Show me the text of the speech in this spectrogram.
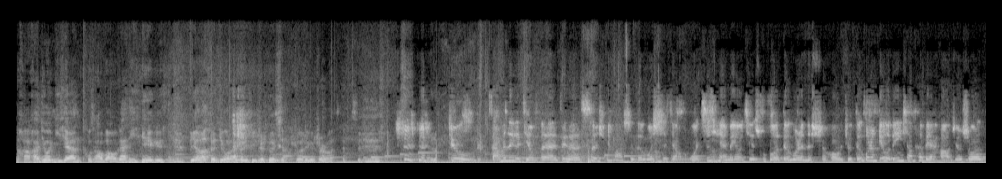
韩韩秋，你先吐槽吧，我看你 憋了很久了，一直都想说这个事儿吧。就咱们这个节目，呃，这个社群嘛，是德国视角。我之前没有接触过德国人的时候，就德国人给我的印象特别好，就是说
